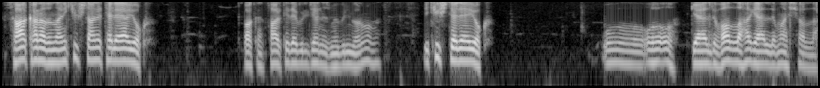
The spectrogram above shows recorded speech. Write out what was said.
Sağ kanadından 2-3 tane teleğe yok. Bakın fark edebileceğiniz mi bilmiyorum ama. 2-3 teleğe yok. Oo, o, o geldi. Vallahi geldi maşallah.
